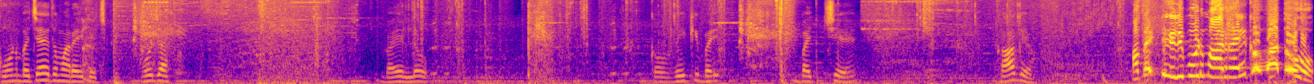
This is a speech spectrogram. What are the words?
कौन बचा है तुम्हारा एक एचपी हो जा। भाई, लो। कौवे की भाई, बच्चे कहा गया? अबे टेलीपोर्ट मार रहा है कौवा तो।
